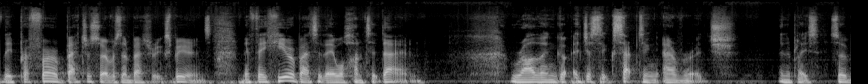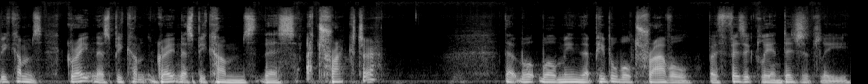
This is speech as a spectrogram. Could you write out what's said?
they prefer better service and better experience. And if they hear about it, they will hunt it down rather than go, just accepting average in a place. So it becomes greatness. Become greatness becomes this attractor that will, will, mean that people will travel both physically and digitally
